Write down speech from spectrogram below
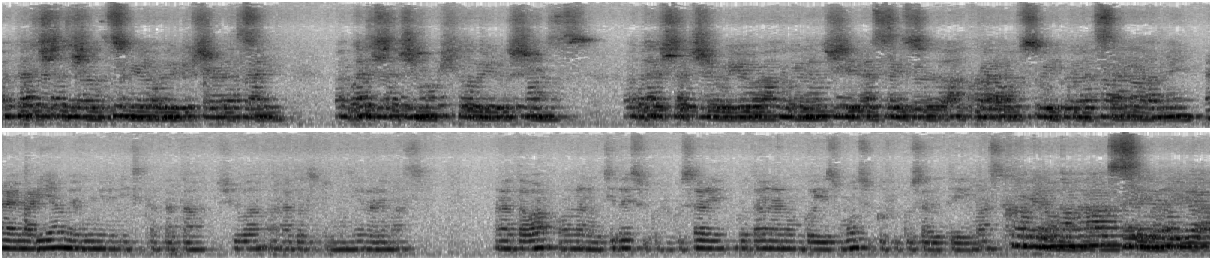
私たちの罪を許しください。私たちも人を許します。私たちを誘惑に陥らせず、悪からお救いください。アメン。あやマリア、恵みに満ちた方、主はあなたと共におられます。あなたは女のうちで祝され、ご体内の子イエスも祝福されています。神の母、聖マリア、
